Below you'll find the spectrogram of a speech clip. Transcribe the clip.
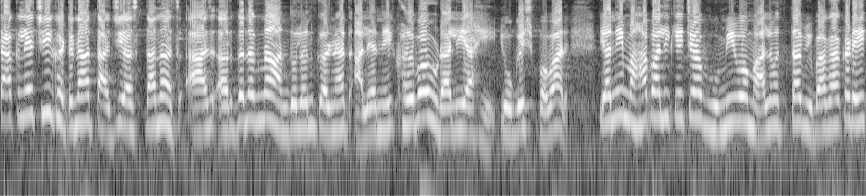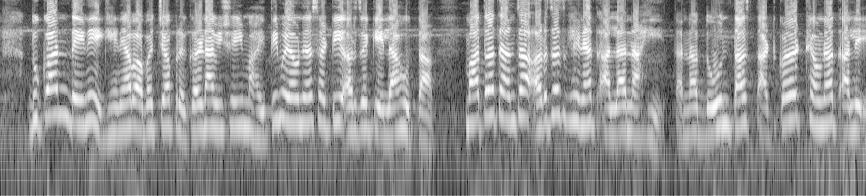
टाकल्याची घटना ताजी असतानाच आज अर्धनग्न आंदोलन करण्यात आल्याने खळबळ उडाली आहे. योगेश पवार यांनी महापालिकेच्या भूमी व मालमत्ता विभागाकडे दुकान देणे घेण्याबाबतच्या प्रकरणाविषयी माहिती मिळवण्यासाठी अर्ज केला होता. मात्र त्यांचा अर्जच घेण्यात आला नाही. त्यांना दोन तास ताटकळत ठेवण्यात आले.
